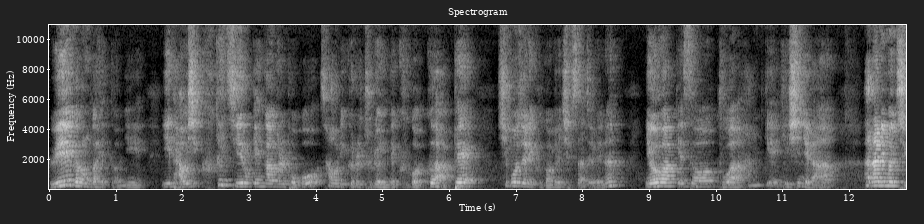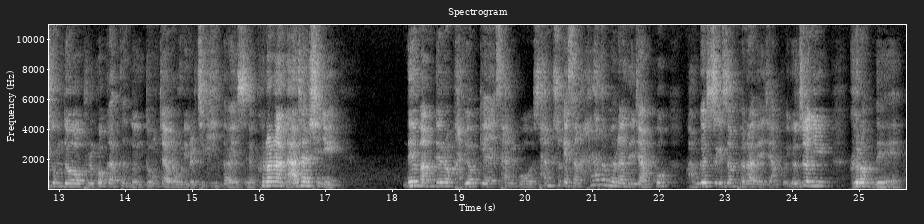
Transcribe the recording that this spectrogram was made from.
왜 그런가 했더니 이 다윗이 크게 지혜롭게 행함을 보고 사울이 그를 두려워했는데 그거 그 앞에 15절이 그거면 14절에는 여호와께서 그와 함께 계시니라 하나님은 지금도 불꽃 같은 눈동자로 우리를 지키신다 했어요. 그러나 나 자신이 내 마음대로 가볍게 살고 삶 속에서는 하나도 변화되지 않고 관계 속에서는 변화되지 않고 여전히 그런데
